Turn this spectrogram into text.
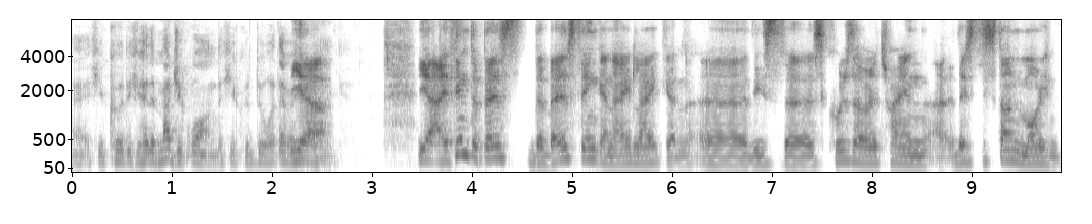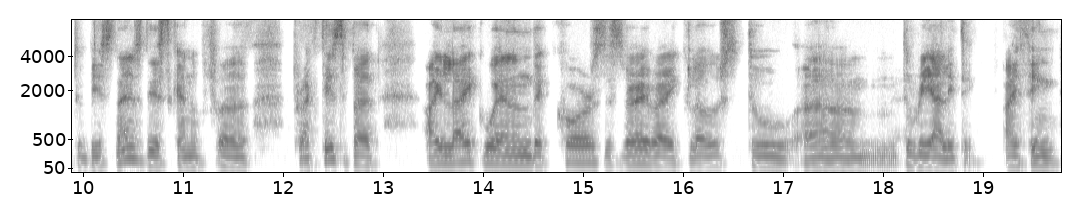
uh, if you could, if you had a magic wand, if you could do whatever yeah. Like? Yeah, I think the best the best thing, and I like and uh, these uh, schools are trying, uh, this is done more into business, this kind of uh, practice, but I like when the course is very, very close to um, to reality. I think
